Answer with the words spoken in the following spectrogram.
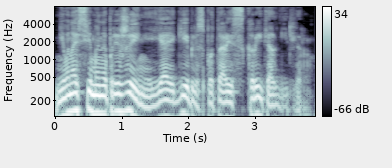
Невыносимое напряжение я и Геббельс пытались скрыть от Гитлера.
